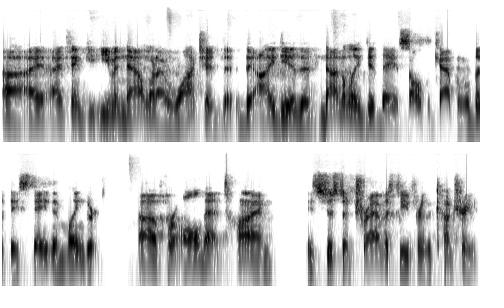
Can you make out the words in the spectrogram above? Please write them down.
Uh, I, I, think even now when I watch it, the, the, idea that not only did they assault the Capitol, but they stayed and lingered uh, for all that time, it's just a travesty for the country.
